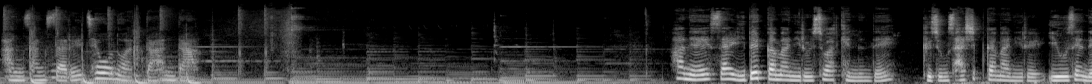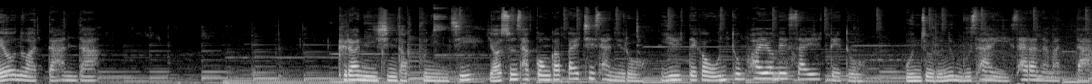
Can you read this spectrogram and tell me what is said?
항상 쌀을 채워놓았다 한다. 한 해에 쌀 200가마니를 수확했는데 그중 40가마니를 이웃에 내어놓았다 한다. 그런 인심 덕분인지 여순 사건과 빨치산으로 이 일대가 온통 화염에 쌓일 때도 운조루는 무사히 살아남았다.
